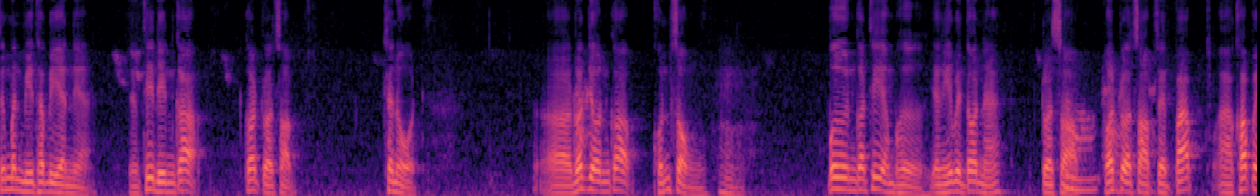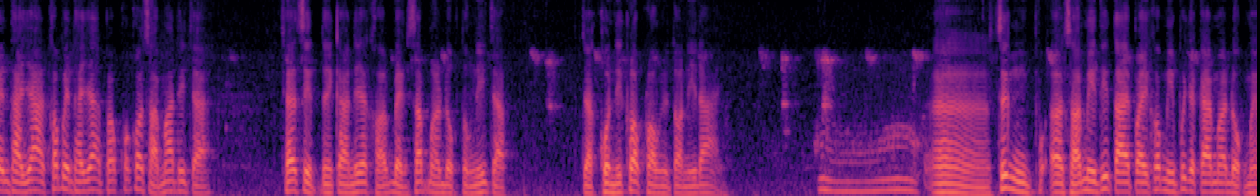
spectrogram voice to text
ซึ่งมันมีทะเบียนเนี่ย อย่างที่ดินก็ก็ตรวจสอบโฉนดเอ่อ รถยนต์ก็ขนส่งอืมปืนก็ที่อำเภอ อย่างนี้เป็นต้นนะ ตรวจสอบอ๋อพอตรวจสอบเสร็จปั๊บอ่าเขาเป็นทายาทเขาเป็นทายาทปั๊บเขาก็สามารถที่จะใช้สิทธิ์ในการที่จะขอแบ่งทรัพย์มรดกตรงนี้จากจากคนที่ครอบครองอยู่ตอนนี้ได้อ๋ออ่าซึ่งเอ่อสามีที่ตายไปเขามีผู้จัดการมรดกไหม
